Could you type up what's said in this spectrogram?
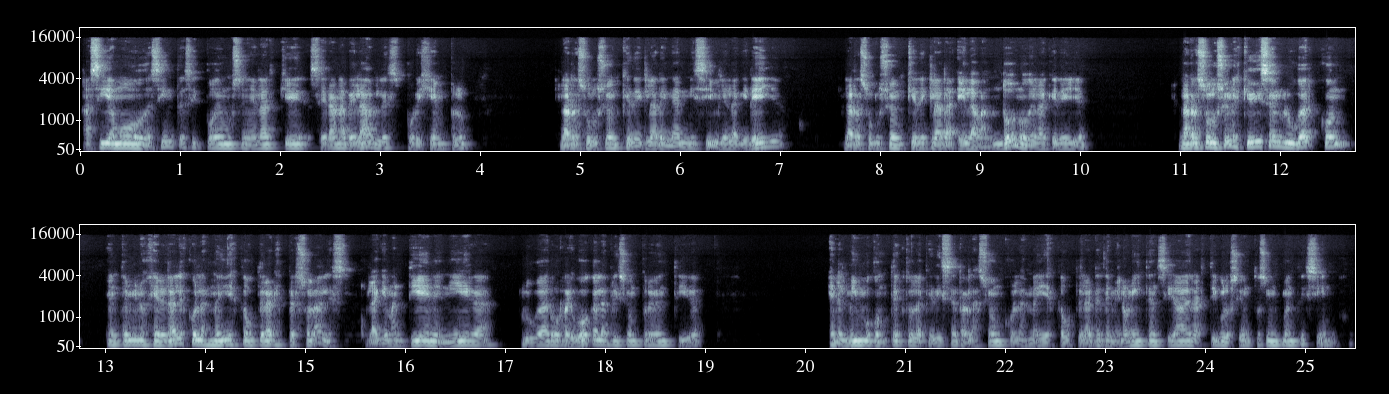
Así, a modo de síntesis, podemos señalar que serán apelables, por ejemplo, la resolución que declara inadmisible la querella, la resolución que declara el abandono de la querella, las resoluciones que dicen lugar con, en términos generales, con las medidas cautelares personales, la que mantiene, niega, lugar o revoca la prisión preventiva, en el mismo contexto la que dice en relación con las medidas cautelares de menor intensidad del artículo 155,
